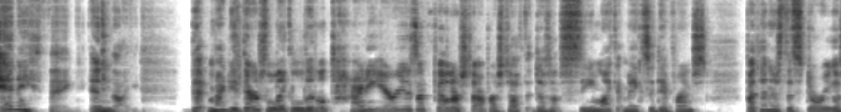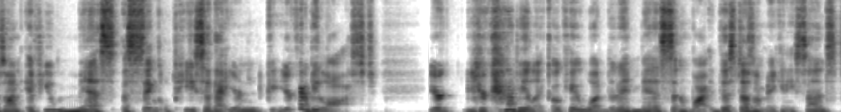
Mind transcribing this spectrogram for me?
anything in like, that mind you, there's like little tiny areas of filler stuff or stuff that doesn't seem like it makes a difference. But then as the story goes on, if you miss a single piece of that, you're you're gonna be lost you're you're going to be like, okay, what did I miss and why this doesn't make any sense.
